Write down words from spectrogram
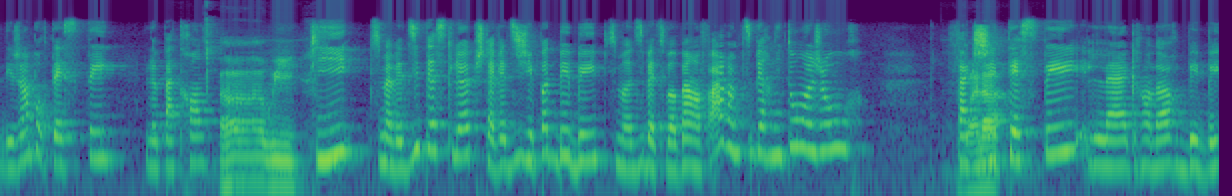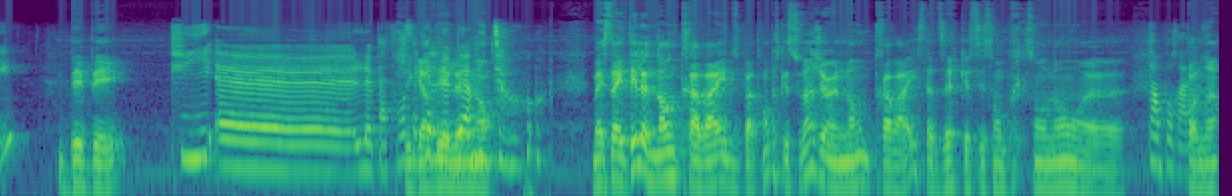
des gens pour tester le patron. Ah oui. Puis tu m'avais dit teste-le, puis je t'avais dit j'ai pas de bébé, puis tu m'as dit ben tu vas bien en faire un petit Bernito un jour. Fait que j'ai testé la grandeur bébé, Bébé. Puis euh, le patron s'appelle le le. Ben, ça a été le nom de travail du patron, parce que souvent, j'ai un nom de travail, c'est-à-dire que c'est son, son nom euh, Temporaire. pendant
